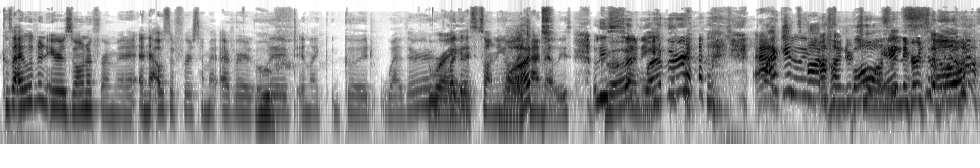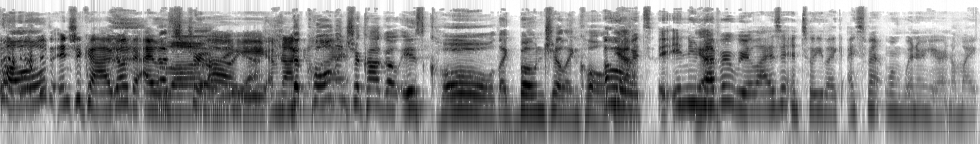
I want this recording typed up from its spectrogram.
Because I lived in Arizona for a minute, and that was the first time I ever lived in like good weather, Right. like it's sunny all the time at least. At least Good sunny weather? Actually, as 100 balls in it's Arizona. so cold in Chicago that I That's love true. the Oh, yeah. I'm not the cold lie. in Chicago is cold, like bone chilling cold. Oh, yeah. it's and you Yeah. never realize it until you like. I spent one winter here, and I'm like,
